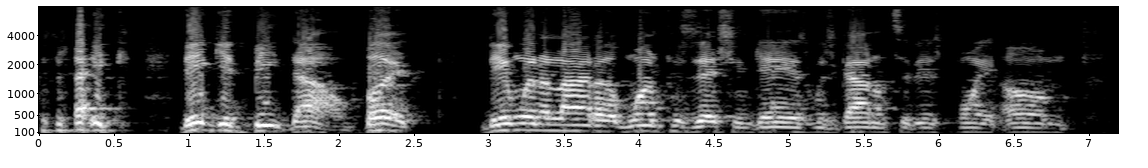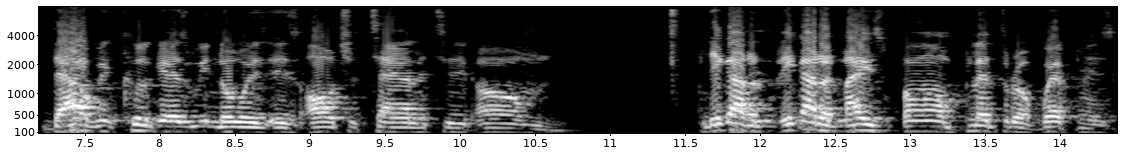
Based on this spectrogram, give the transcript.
like they get beat down, but they win a lot of one possession games, which got them to this point. Um, Dalvin Cook, as we know, is, is ultra talented. Um, they got a they got a nice um, plethora of weapons.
